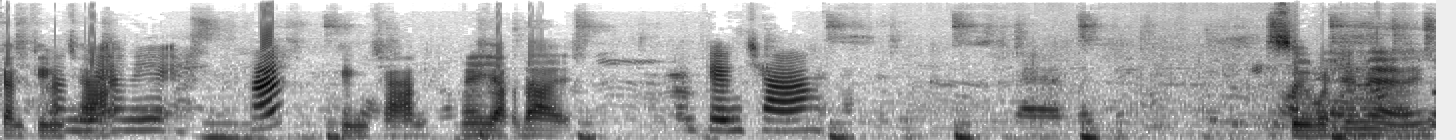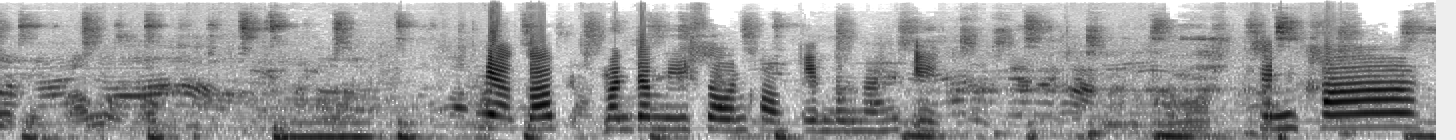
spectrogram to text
กางเกงอันช้านี้งอันนี้ฮะกางเกงช้างแม่อยากได้กางเกงช้าง ซื้อไปให้แม่เนี่ยก็มันจะมีโซนของกินตรงนั้นอีกสินค้าส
